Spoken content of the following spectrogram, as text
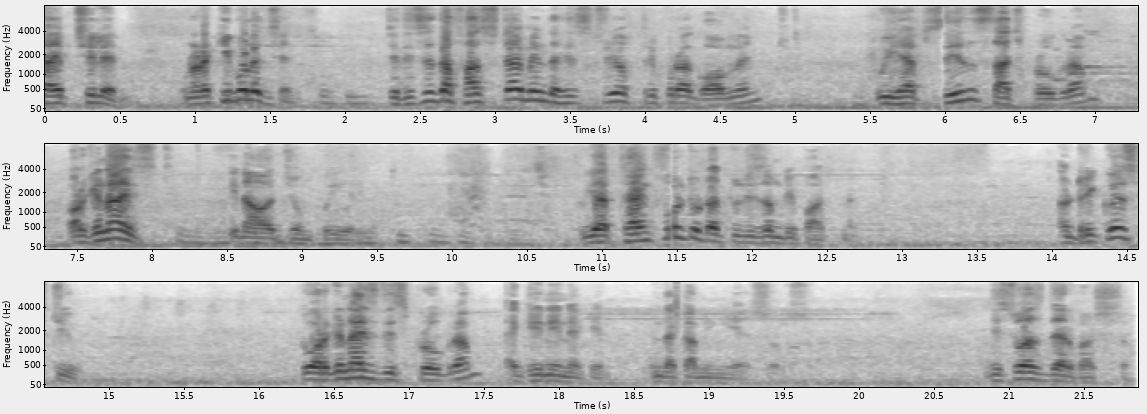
সাহেব ছিলেন, ওনারা কি বলেছেন? যে this is the first time in the history of Tripura government we have seen such program organized in our Jampui area We are thankful to the tourism department and request you to organize this program again and again in the coming years also. This was their version.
